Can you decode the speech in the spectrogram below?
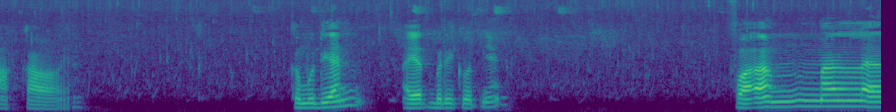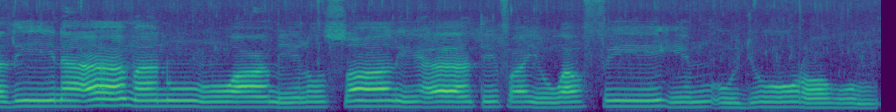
akal ya. Kemudian ayat berikutnya فأما الذين آمنوا وعملوا الصالحات فيوفيهم أجورهم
